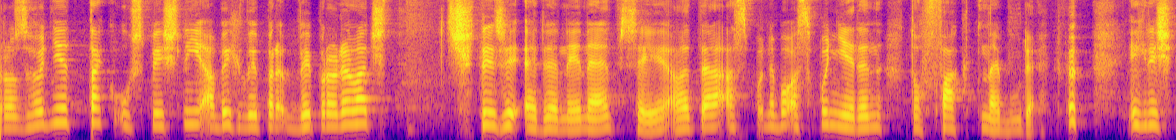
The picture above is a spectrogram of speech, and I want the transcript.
rozhodně tak úspěšný, abych vypr- vyprodala čtyři Edeny, ne tři, ale teda aspoň, nebo aspoň jeden, to fakt nebude. I když,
